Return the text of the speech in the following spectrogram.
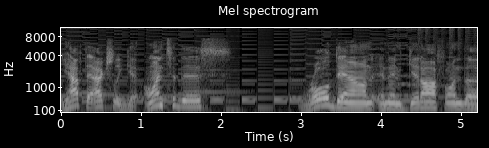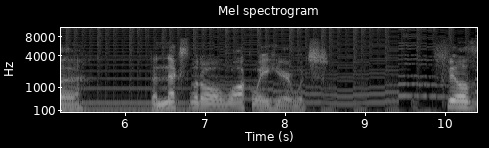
you have to actually get onto this, roll down, and then get off on the the next little walkway here, which feels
